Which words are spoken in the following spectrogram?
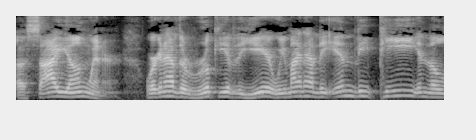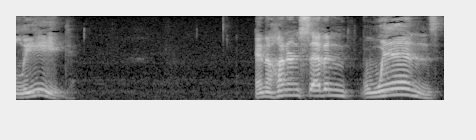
a Cy Young winner. We're going to have the rookie of the year. We might have the MVP in the league. And 107 wins.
